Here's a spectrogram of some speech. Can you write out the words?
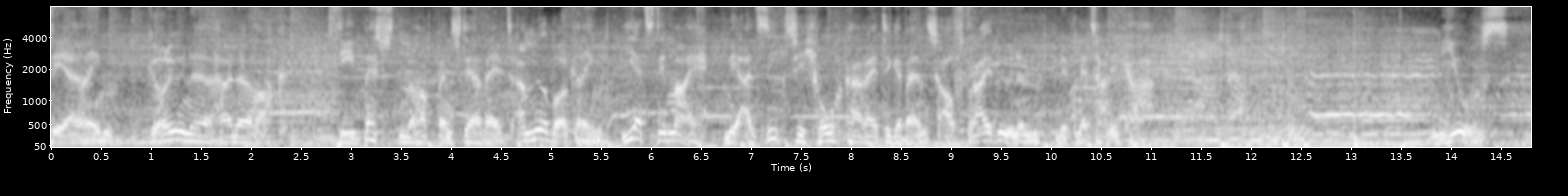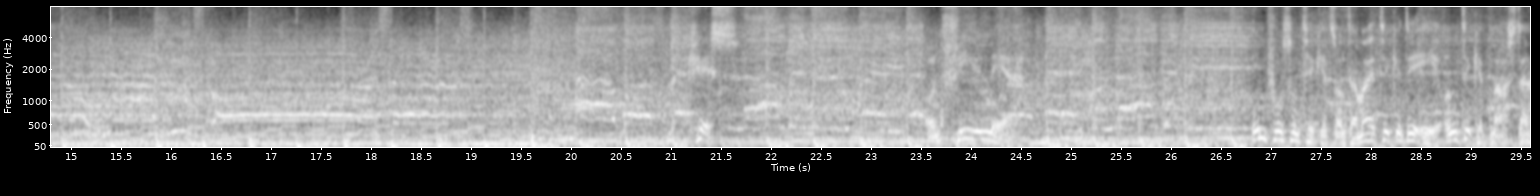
Der Ring. Grüne Hölle Rock. Die besten Rockbands der Welt am Nürburgring. Jetzt im Mai. Mehr als 70 hochkarätige Bands auf drei Bühnen mit Metallica. Muse. Kiss. Und viel mehr. Infos und Tickets unter myticket.de und Ticketmaster.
